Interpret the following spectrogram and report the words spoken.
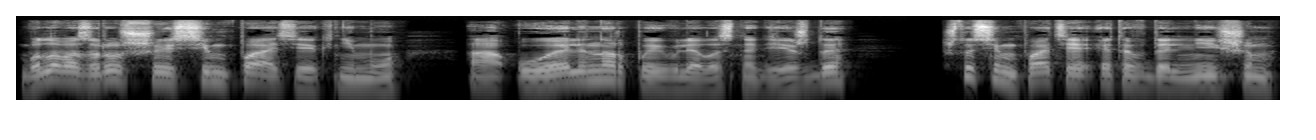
была возросшая симпатия к нему, а у Эленор появлялась надежда, что симпатия эта в дальнейшем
